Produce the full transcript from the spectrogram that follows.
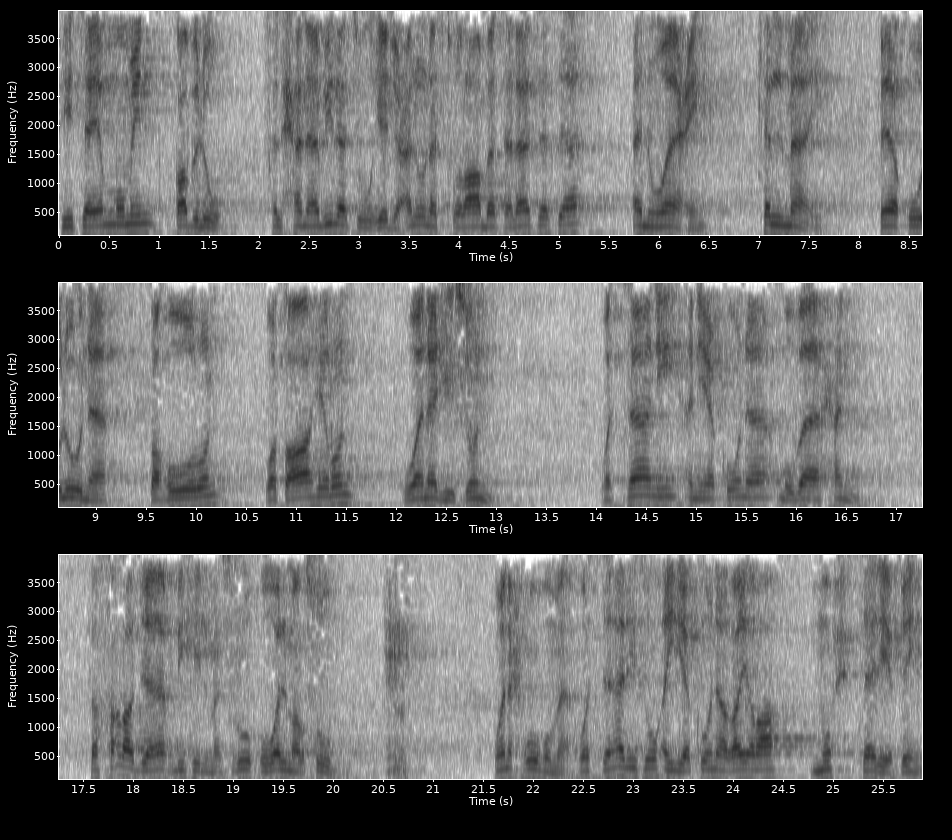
في تيمم قبل. فالحنابلة يجعلون التراب ثلاثة أنواع كالماء. فيقولون طهور وطاهر ونجس. والثاني أن يكون مباحا فخرج به المسروق والمرصوب. ونحوهما. والثالث أن يكون غير محترق.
